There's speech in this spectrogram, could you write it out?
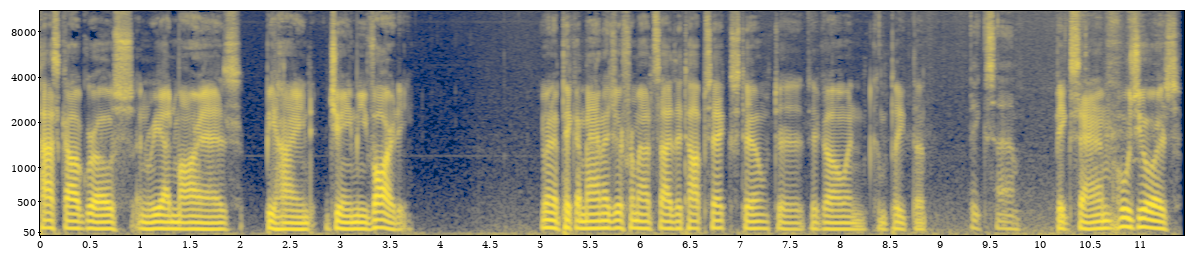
Pascal Gross, and Riyad Mahrez behind Jamie Vardy. You want to pick a manager from outside the top six too to, to go and complete the Big Sam. Big Sam? Who's yours?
